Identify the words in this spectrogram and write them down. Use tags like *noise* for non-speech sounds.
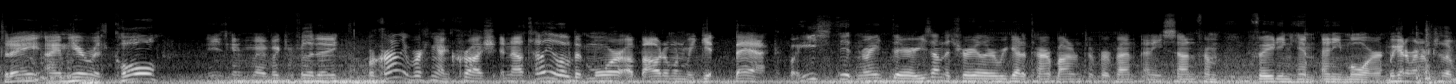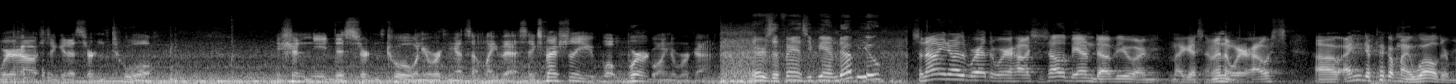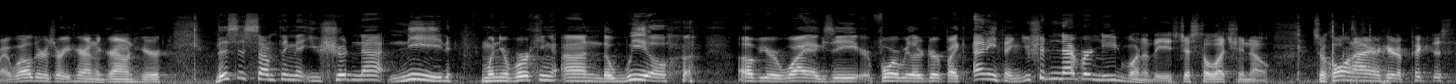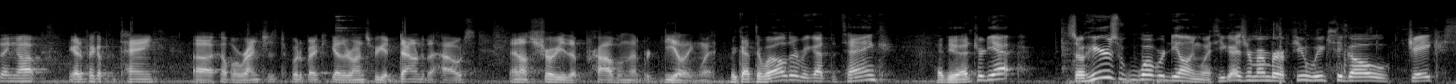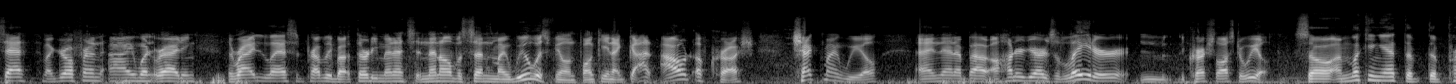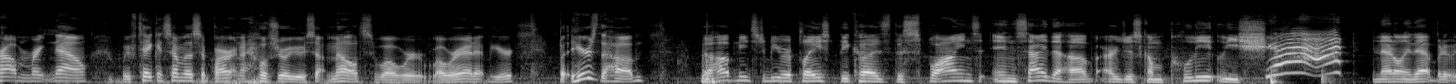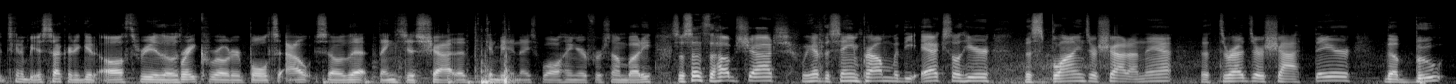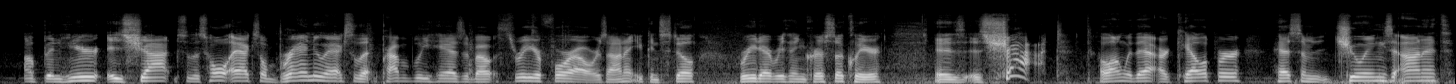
Today I am here with Cole. He's gonna be my victim for the day. We're currently working on Crush and I'll tell you a little bit more about him when we get back. But he's sitting right there, he's on the trailer. We got a tarp on him to prevent any sun from fading him anymore. We gotta run up to the warehouse to get a certain tool you shouldn't need this certain tool when you're working on something like this, especially what we're going to work on. There's a fancy BMW. So now you know that we're at the warehouse. You saw the BMW. I'm, I guess I'm in the warehouse. Uh, I need to pick up my welder. My welder is right here on the ground here. This is something that you should not need when you're working on the wheel *laughs* of your YXZ or four-wheeler dirt bike, anything. You should never need one of these, just to let you know. So Cole and I are here to pick this thing up. We gotta pick up the tank uh, a couple wrenches to put it back together once we get down to the house. Then I'll show you the problem that we're dealing with. We got the welder, we got the tank. Have you entered yet? So here's what we're dealing with. You guys remember a few weeks ago, Jake, Seth, my girlfriend and I went riding. The ride lasted probably about 30 minutes and then all of a sudden my wheel was feeling funky and I got out of Crush, checked my wheel, and then about 100 yards later, the Crush lost a wheel. So I'm looking at the, the problem right now. We've taken some of this apart and I will show you something else while we're, while we're at it here. But here's the hub. The hub needs to be replaced because the splines inside the hub are just completely shot. And not only that, but it's gonna be a sucker to get all three of those brake rotor bolts out so that thing's just shot. That can be a nice wall hanger for somebody. So since the hub's shot, we have the same problem with the axle here. The splines are shot on that. The threads are shot there. The boot up in here is shot. So this whole axle, brand new axle that probably has about three or four hours on it. You can still read everything crystal clear, is, is shot. Along with that, our caliper has some chewings on it.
